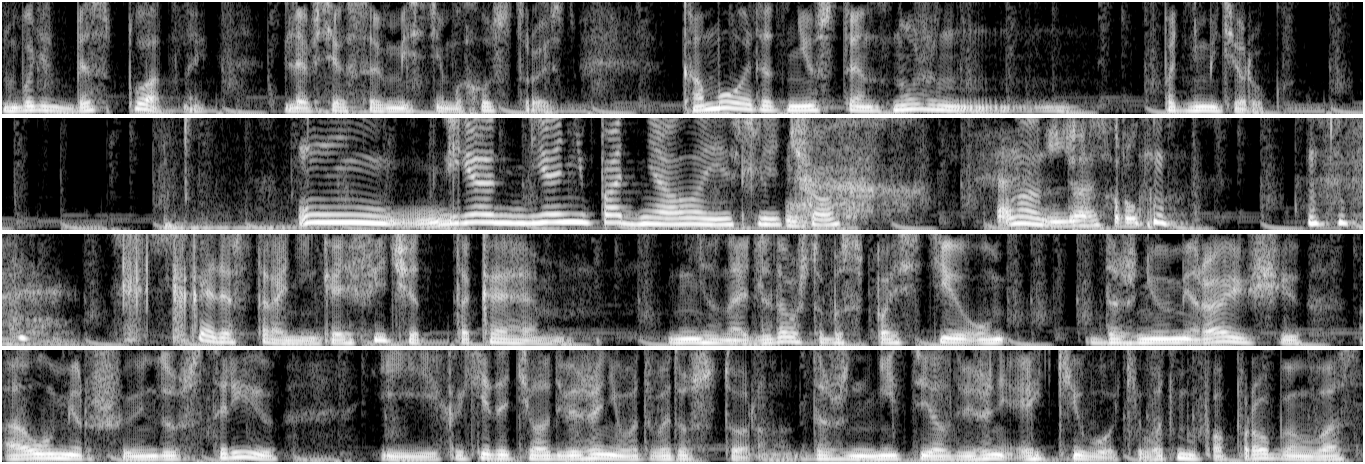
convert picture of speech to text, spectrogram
Он будет бесплатный для всех совместимых устройств. Кому этот ньюстенд нужен, поднимите руку. Я, я не подняла, если что. Ну, Лес рук. Какая-то странненькая фича, такая не знаю, для того, чтобы спасти ум, даже не умирающую, а умершую индустрию и какие-то телодвижения вот в эту сторону. Даже не телодвижения, а экивоки. Вот мы попробуем вас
